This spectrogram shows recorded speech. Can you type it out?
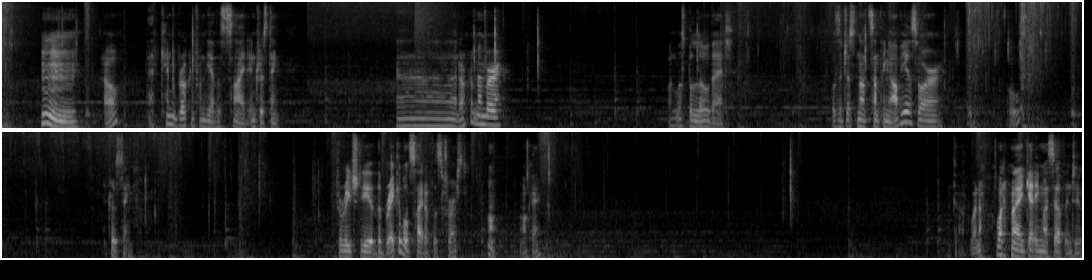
hmm. Oh, that can be broken from the other side. Interesting. Uh, I don't remember what was below that. Was it just not something obvious, or... Oh. Interesting to reach the, the breakable side of this first. Oh, okay. God, what, what am I getting myself into?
